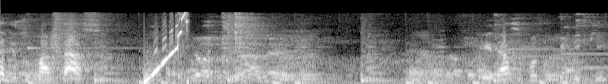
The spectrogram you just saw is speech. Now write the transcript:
are the superstars? Is that supposed to be the cake?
